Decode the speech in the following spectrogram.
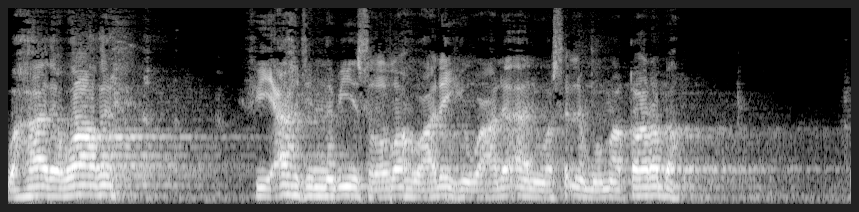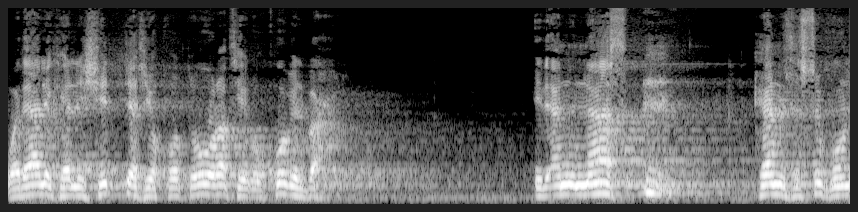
وهذا واضح في عهد النبي صلى الله عليه وعلى آله وسلم وما قاربه وذلك لشدة خطورة ركوب البحر. إذ أن الناس كانت السفن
